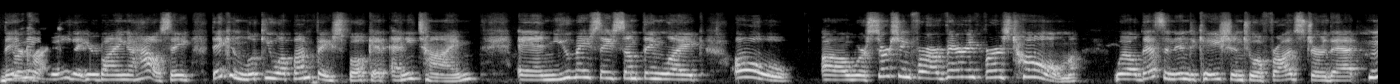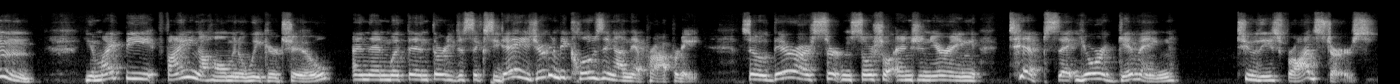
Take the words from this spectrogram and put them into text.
They you're may correct. know that you're buying a house. They they can look you up on Facebook at any time, and you may say something like, "Oh, uh, we're searching for our very first home." Well, that's an indication to a fraudster that hmm, you might be finding a home in a week or two, and then within 30 to 60 days, you're going to be closing on that property. So there are certain social engineering tips that you're giving to these fraudsters.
